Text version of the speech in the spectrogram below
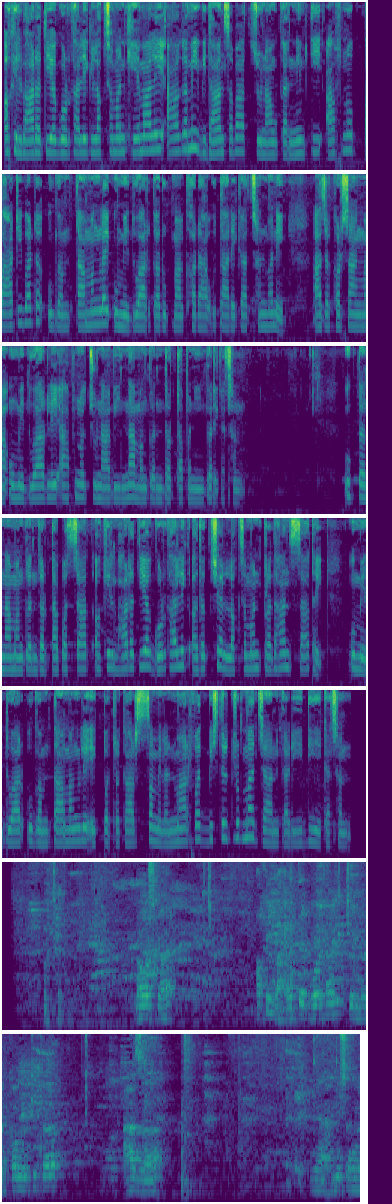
Akhil Bharatiya Gorkha league Laxman खेमाले आगामी विधानसभा चुनावका निम्ति आफ्नो पार्टीबाट उगम तामाङलाई उम्मेद्वारका रूपमा खरा उतारेका छन् भने आज खरसाङमा उम्मेद्वारले आफ्नो चुनावी नामाङ्कन दर्ता पनि गरेका छन्। उक्त नामाङ्कन दर्ता पश्चात अखिल भारतीय गोर्खा लीग अध्यक्ष लक्ष्मण प्रधान साथै उम्मेद्वार उगम तामाङले एक पत्रकार सम्मेलन मार्फत विस्तृत रूपमा जानकारी दिएका छन्। नमस्कार। अखिल भारतीय गोर्खाली केन्द्र कमिटीका आज यहाँ हामीसँग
